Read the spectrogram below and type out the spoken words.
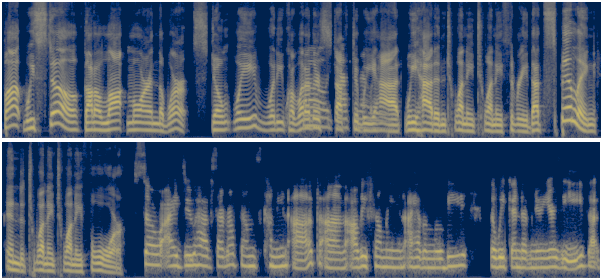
but we still got a lot more in the works, don't we? What do you call what other Oh, stuff do we definitely. had we had in 2023 that's spilling into 2024? So I do have several films coming up. Um, I'll be filming, I have a movie the weekend of New Year's Eve. That's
